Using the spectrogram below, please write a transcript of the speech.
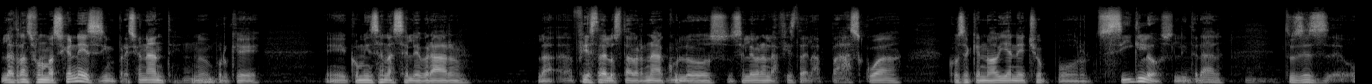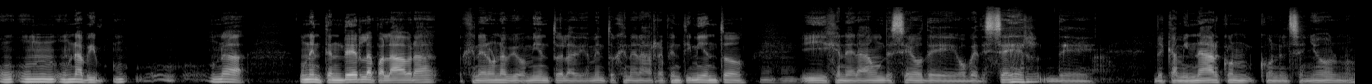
la transformación es impresionante, uh -huh. ¿no? Porque eh, comienzan a celebrar la fiesta de los tabernáculos, uh -huh. celebran la fiesta de la Pascua, cosa que no habían hecho por siglos, literal. Entonces, un, un, una, una, un entender la palabra genera un avivamiento, el avivamiento genera arrepentimiento uh -huh. y genera un deseo de obedecer, de, de caminar con, con, el Señor, ¿no?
